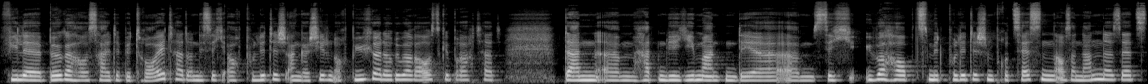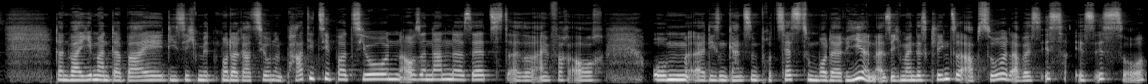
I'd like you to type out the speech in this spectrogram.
viele Bürgerhaushalte betreut hat und sich auch politisch engagiert und auch Bücher darüber rausgebracht hat. Dann ähm, hatten wir jemanden, der ähm, sich überhaupt mit politischen Prozessen auseinandersetzt. Dann war jemand dabei, die sich mit Moderation und Partizipation auseinandersetzt. Also einfach einfach auch, um äh, diesen ganzen Prozess zu moderieren. Also ich meine, das klingt so absurd, aber es ist, es ist so.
